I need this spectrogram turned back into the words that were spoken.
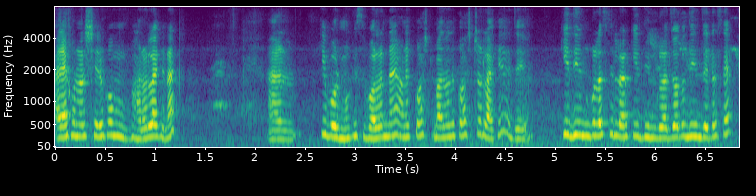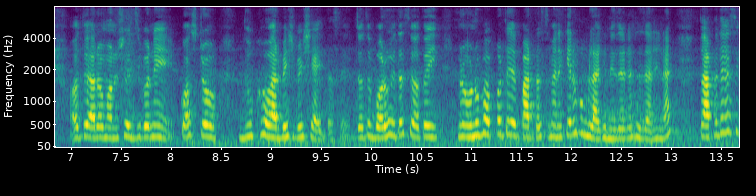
আর এখন আর সেরকম ভালো লাগে না। আর কি বলব, কিছু বলার নাই, অনেক কষ্ট মাঝে মাঝে কষ্ট লাগে যে কি দিনগুলো ছিল আর কি দিনগুলো যত দিন যেতেছে অত আরও মানুষের জীবনে কষ্ট দুঃখ আর বেশি বেশি আইতেছে। যত বড় হইতেছে অতই মানে অনুভব করতে পারতেছে মানে কীরকম লাগে নিজের কাছে জানি না। তো আপনাদের কাছে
